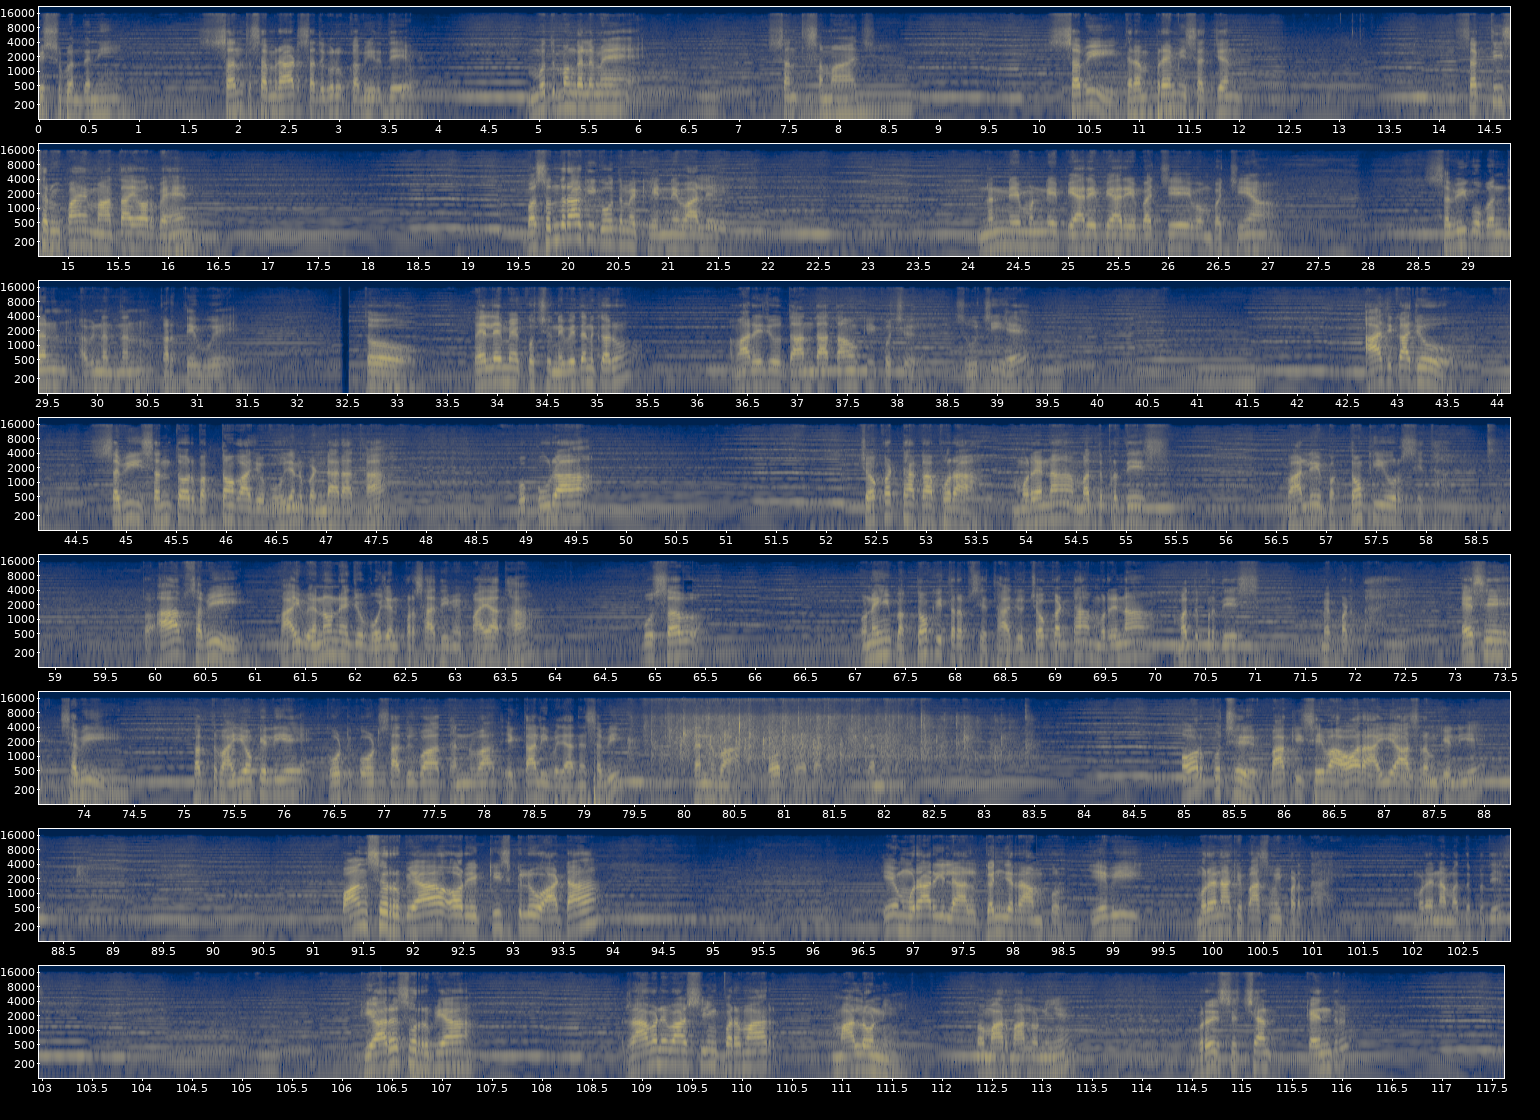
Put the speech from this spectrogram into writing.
विश्ववंदनी संत सम्राट सदगुरु कबीर देव मुदमंगल में संत समाज, सभी धर्म प्रेमी सज्जन, शक्ति स्वरूपाएँ माताएँ और बहन, वसुंधरा की गोद में खेलने वाले, नन्हे मुन्ने प्यारे प्यारे बच्चे एवं बच्चियाँ सभी को बंधन, अभिनंदन करते हुए। तो पहले मैं कुछ निवेदन करूँ। हमारे जो दानदाताओं की कुछ सूची है। आज का जो सभी संत और भक्तों का जो भोजन भंडारा था, वो पूरा चौकट्ठा का पूरा मुरैना, मध्य प्रदेश वाले भक्तों की ओर से था। तो आप सभी भाई बहनों ने जो भोजन प्रसादी में पाया था, वो सब उन्हीं भक्तों की तरफ़ से था जो चौकट्ठा मुरैना मध्य प्रदेश में पड़ता है। ऐसे सभी भक्त भाइयों के लिए कोट कोट साधुवाद, धन्यवाद, एक ताली बजा दें सभी। धन्यवाद। बहुत बहुत धन्यवाद। और कुछ बाकी सेवा और आई है आश्रम के लिए। पाँच सौ रुपया और इक्कीस किलो आटा। ये मुरारी लाल गंज रामपुर ये भी मुरैना के पास में पड़ता है। मुरैना, मध्य प्रदेश। ग्यारह सौ रुपया रावणवास सिंह परमार मालोनी। परमार मालोनी है। ब्रज शिक्षा केंद्र,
